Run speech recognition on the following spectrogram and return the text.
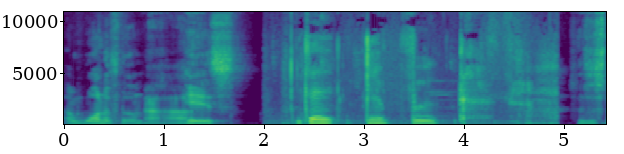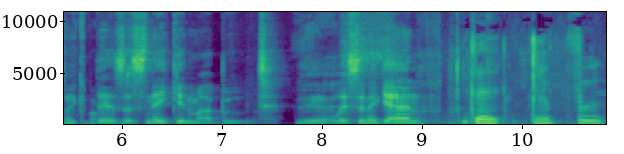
And one of them Uh-huh. is Take the food. There's a snake in my boot. There's boot. a snake in my boot. Yeah. Listen again. Take the food.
